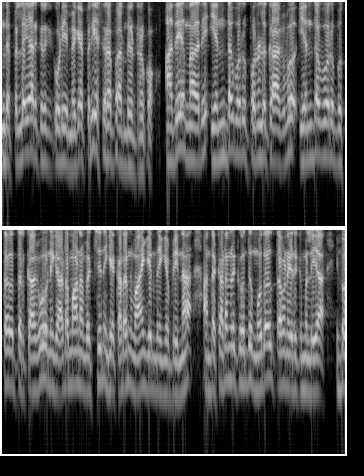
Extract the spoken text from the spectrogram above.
இந்த பிள்ளையாருக்கு இருக்கக்கூடிய மிகப்பெரிய சிறப்பாக இருந்துகிட்டு இருக்கும். அதே மாதிரி எந்த ஒரு பொருளுக்காகவோ எந்த ஒரு புத்தகத்திற்காகவோ நீங்க அடமானம் வச்சு நீங்க கடன் வாங்கியிருந்தீங்க அப்படின்னா அந்த கடனுக்கு வந்து முதல் தவணை இருக்கும் இல்லையா? இப்போ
